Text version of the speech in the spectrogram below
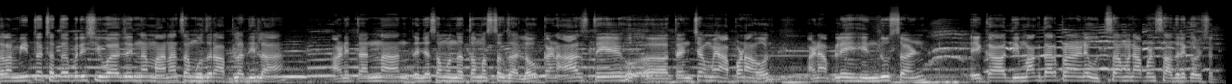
चला मी तर छत्रपती शिवाजींना मानाचा मुद्रा आपला दिला आणि त्यांना त्यांच्यासमोर नतमस्तक झालो. कारण आज ते हो- त्यांच्यामुळे आपण आहोत आणि आपले हिंदू सण एका दिमागदारपणाने उत्साहाने आपण साजरे करू शकतो.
